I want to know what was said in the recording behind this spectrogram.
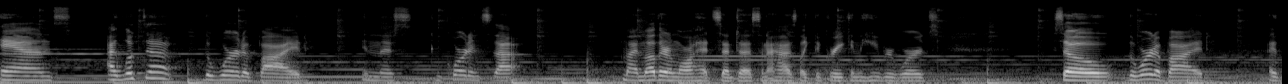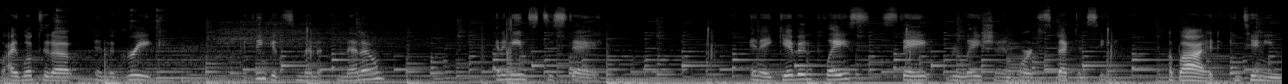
And I looked up the word abide in this concordance that my mother in law had sent us, and it has like the Greek and the Hebrew words. So, the word abide, I, I looked it up in the Greek. I think it's men- meno and it means to stay in a given place, state, relation, or expectancy. Abide, continue,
